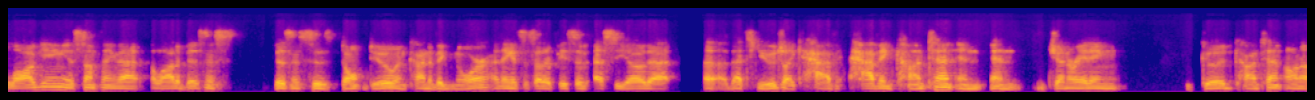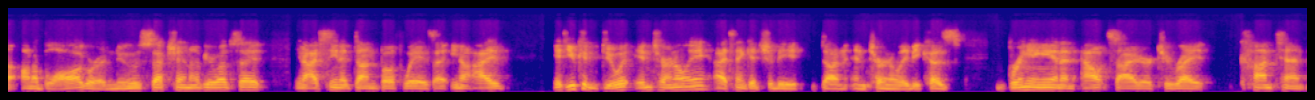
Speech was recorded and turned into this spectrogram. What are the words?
blogging is something that a lot of business businesses don't do and kind of ignore. I think it's this other piece of SEO that uh, that's huge. Like have having content and and generating good content on a on a blog or a news section of your website. You know, I've seen it done both ways. I, you know, I if you can do it internally, I think it should be done internally because bringing in an outsider to write content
